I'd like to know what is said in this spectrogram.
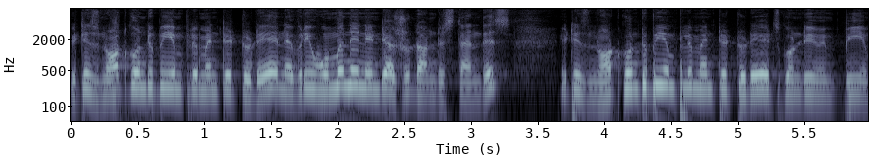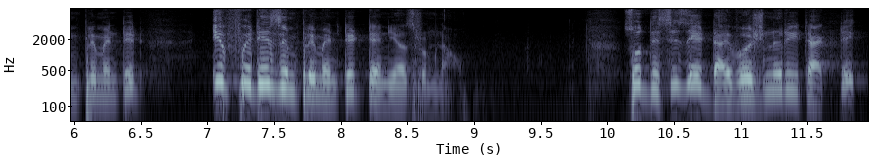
It is not going to be implemented today, and every woman in India should understand this. It is not going to be implemented today, it's going to be implemented if it is implemented 10 years from now. So, this is a diversionary tactic.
